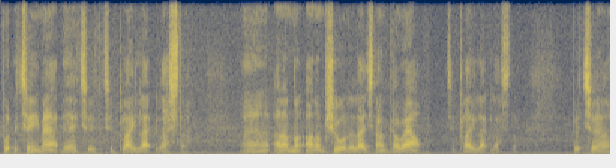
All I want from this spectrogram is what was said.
put the team out there to, to play lacklustre, uh, and I'm not, and I'm sure the lads don't go out to play lacklustre. But uh,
